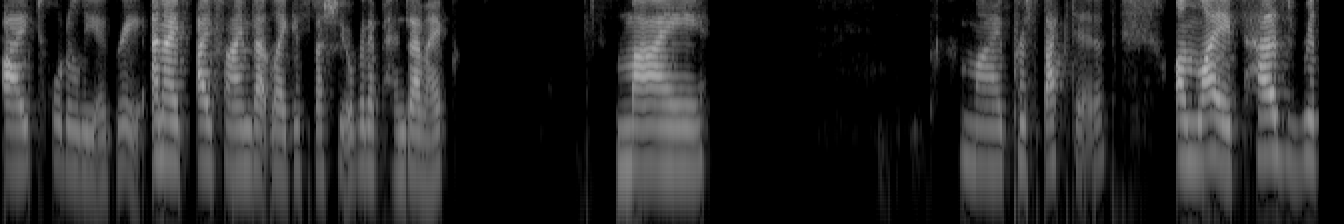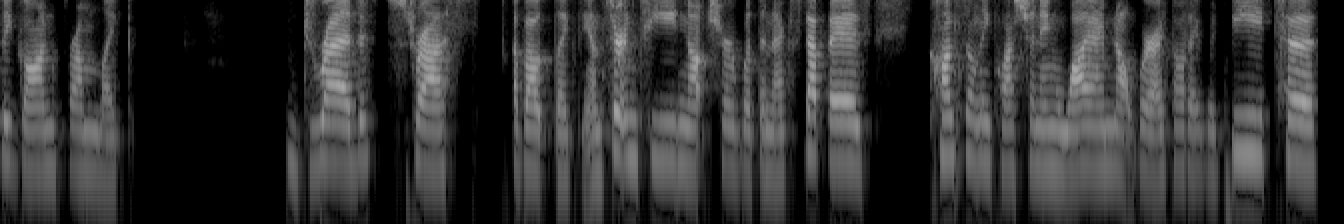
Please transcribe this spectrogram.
I totally agree. And I I find that like especially over the pandemic my my perspective on life has really gone from like dread, stress about like the uncertainty, not sure what the next step is, constantly questioning why I'm not where I thought I would be to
